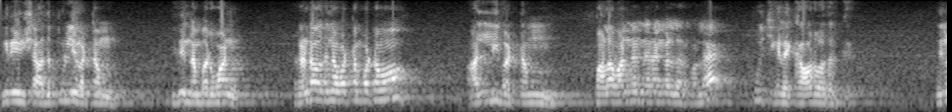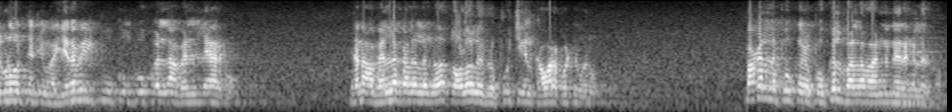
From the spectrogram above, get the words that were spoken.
கிரீஷ் அது புள்ளி வட்டம். இது நம்பர் ஒன் ரெண்டாவது என்ன வட்டம் போட்டோம்? அல்லி வட்டம். பல வண்ண நிறங்களில் இருக்கும்ல பூச்சிகளை கவர்வதற்கு. இதில் கூட ஒன்று தெரிஞ்சுக்கோங்க. இரவில் பூக்கும் பூக்கள்லாம் வெள்ளையாக இருக்கும். ஏன்னா வெள்ளை கலரில் இருந்தால் தொலைவில் இருக்கிற பூச்சிகள் கவரப்பட்டு வரும். பகலில் பூக்கிற பூக்கள் வல்ல வண்ண நிறங்கள் இருக்கும்.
